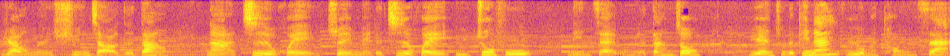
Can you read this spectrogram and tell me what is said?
让我们寻找得到那智慧最美的智慧与祝福。临在我们的当中，愿主的平安与我们同在。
